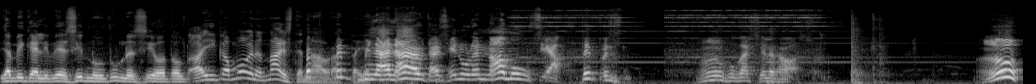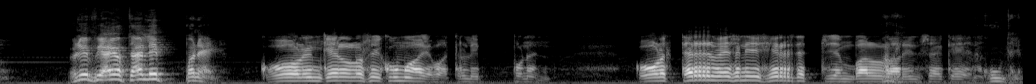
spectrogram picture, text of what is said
Ja mikäli vie sinun tunne sijoitolta aikamoinen naisten naurattaja. Minä näytän sinulle namuusia. No, kukas siellä taas? No, ylimpiä johtaja Lipponen. Kuulin kellosi kumaivat, Lipponen. Kuule terveiseni hirtettyjen ballarin sekeen. Kuuntele.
